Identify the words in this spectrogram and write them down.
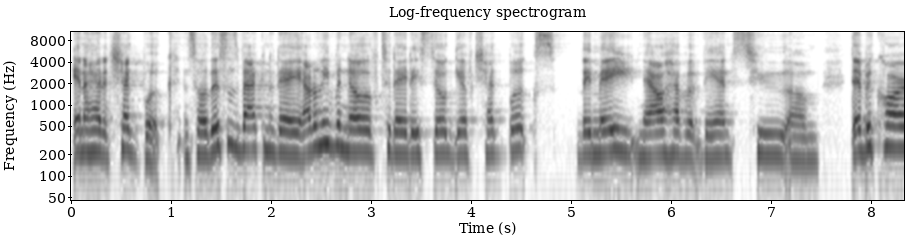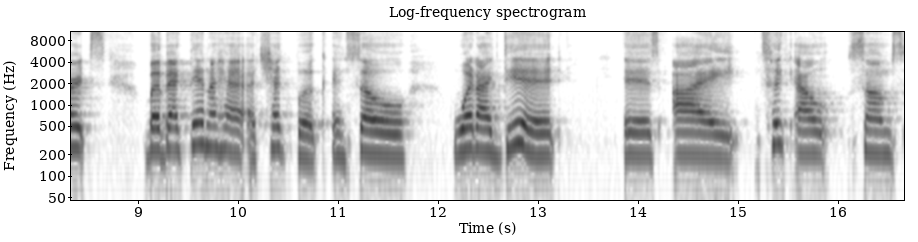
and I had a checkbook. And so this is back in the day. I don't even know if today they still give checkbooks. They may now have advanced to um, debit cards, but back then I had a checkbook. And so what I did is I took out sums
